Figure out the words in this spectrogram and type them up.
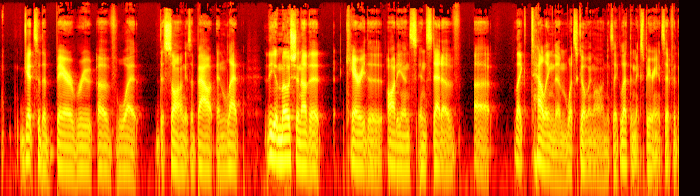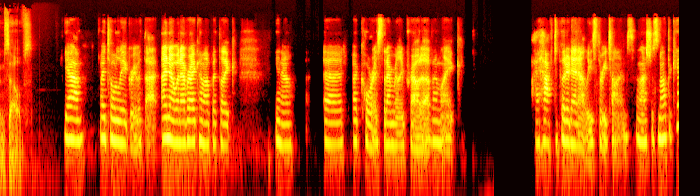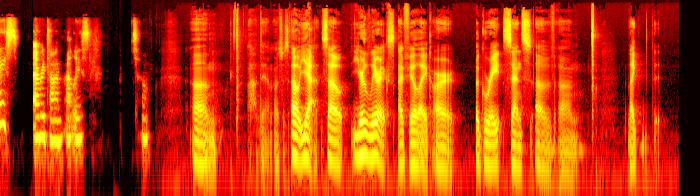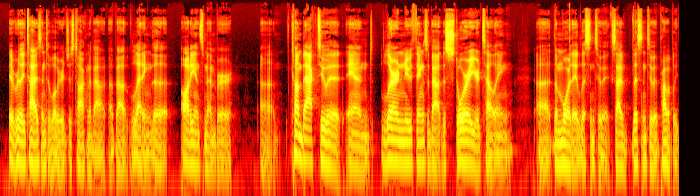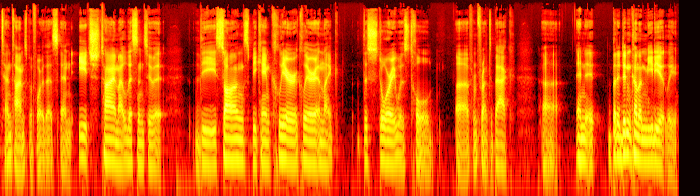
get to the bare root of what the song is about and let the emotion of it carry the audience instead of uh, like telling them what's going on it's like let them experience it for themselves yeah I totally agree with that. I know whenever I come up with like, you know, a, a chorus that I'm really proud of, I'm like, I have to put it in at least three times. And that's just not the case every time, at least. So, um, oh, damn, I was just, oh, yeah. So your lyrics, I feel like, are a great sense of, um, like, it really ties into what we were just talking about, about letting the audience member um, come back to it and learn new things about the story you're telling uh, the more they listen to it. Because I've listened to it probably 10 times before this. And each time I listened to it, the songs became clearer, clearer, and like the story was told uh, from front to back. Uh, and it, but it didn't come immediately.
